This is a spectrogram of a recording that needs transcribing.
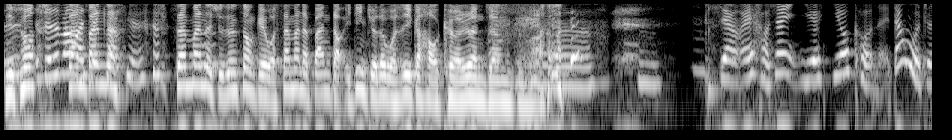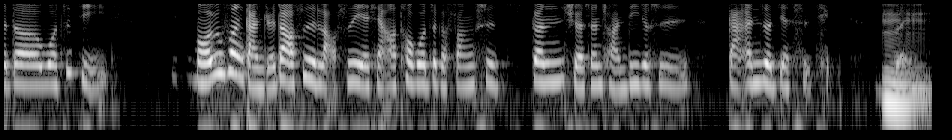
你说学生帮我写三班的三班的学生送给我，三班的班导一定觉得我是一个好科任这样子吗？嗯 这样哎、好像也也有可能，但我觉得我自己某一部分感觉到是老师也想要透过这个方式跟学生传递，就是感恩这件事情。嗯，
